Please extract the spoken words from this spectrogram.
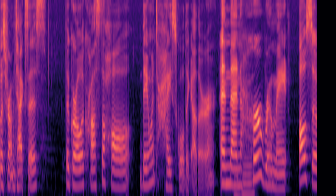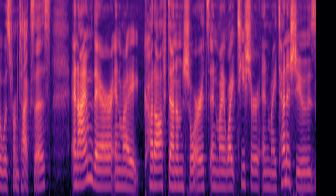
was from Texas. The girl across the hall, they went to high school together. And then mm-hmm. her roommate also was from Texas. And I'm there in my cut off denim shorts and my white t shirt and my tennis shoes.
